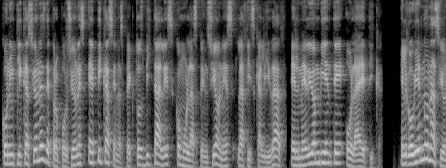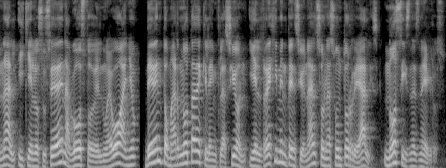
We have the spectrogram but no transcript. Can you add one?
con implicaciones de proporciones épicas en aspectos vitales como las pensiones, la fiscalidad, el medio ambiente o la ética. El gobierno nacional y quien lo suceda en agosto del nuevo año deben tomar nota de que la inflación y el régimen pensional son asuntos reales, no cisnes negros.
